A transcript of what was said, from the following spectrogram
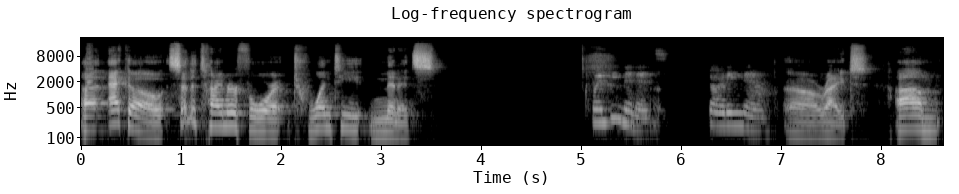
Uh, Echo, set a timer for 20 minutes. 20 minutes, Starting now. All right. Um,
